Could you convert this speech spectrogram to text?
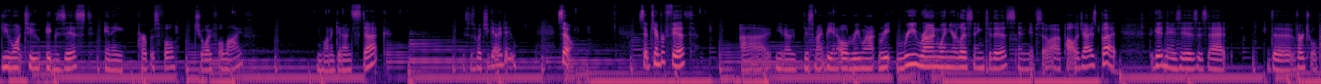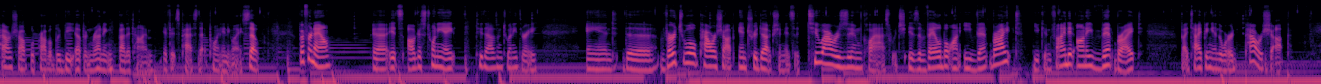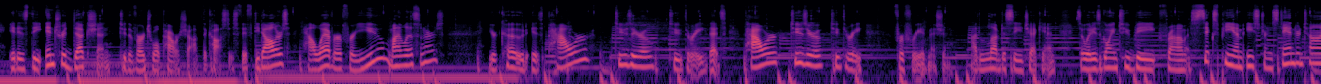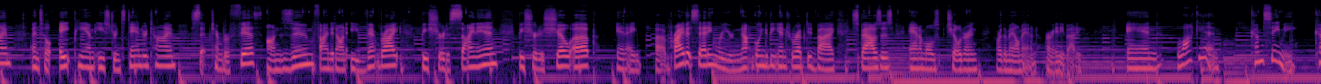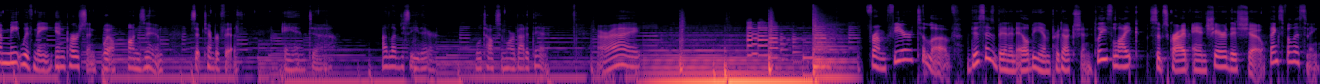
Do you want to exist in a purposeful, joyful life? You want to get unstuck? This is what you got to do. So, September 5th, uh, you know, this might be an old rerun, re- rerun when you're listening to this, and if so, I apologize. But the good news is, is that the virtual power shop will probably be up and running by the time if it's past that point anyway. So, but for now, Uh, it's August 28th, 2023. And the virtual power shop introduction is a two hour Zoom class, which is available on Eventbrite. You can find it on Eventbrite by typing in the word PowerShop. It is the introduction to the virtual PowerShop. The cost is $50. However, for you, my listeners, your code is POWER2023. That's POWER2023 for free admission. I'd love to see you check in. So it is going to be from 6 p.m. Eastern Standard Time until 8 p.m. Eastern Standard Time, September 5th on Zoom. Find it on Eventbrite. Be sure to sign in. Be sure to show up in a uh, private setting where you're not going to be interrupted by spouses, animals, children, or the mailman or anybody. And lock in. Come see me. Come meet with me in person. Well, on Zoom, September 5th. And uh, I'd love to see you there. We'll talk some more about it then. All right. From Fear to Love. This has been an LBM production. Please like, subscribe, and share this show. Thanks for listening.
